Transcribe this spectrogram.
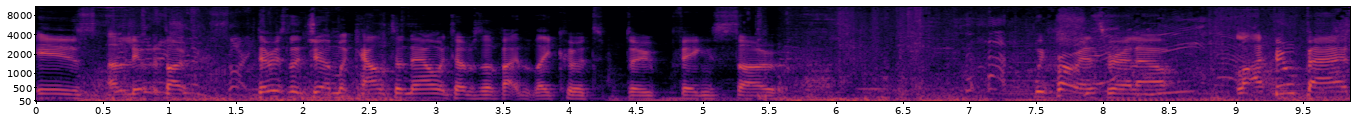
is a little. Though, there is legitimate counter now in terms of the fact that they could do things. So we throw Ezreal out. Like I feel bad.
